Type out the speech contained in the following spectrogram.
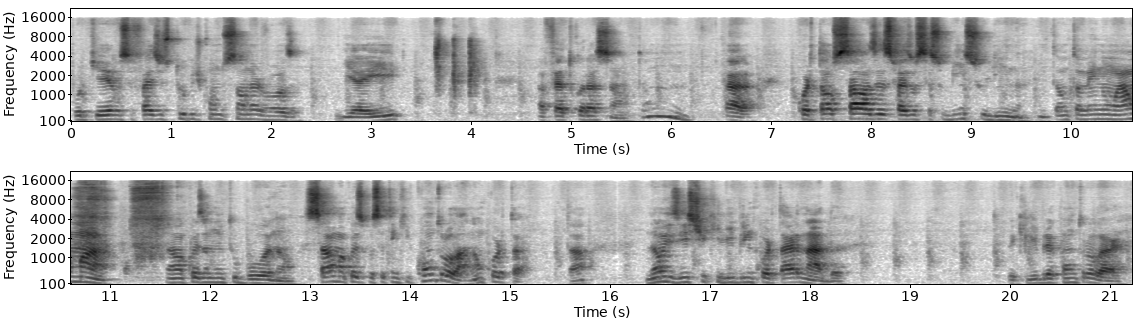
Porque você faz distúrbio de condução nervosa e aí afeta o coração. Então, cara, cortar o sal às vezes faz você subir insulina. Então também não é uma, não é uma coisa muito boa, não. Sal é uma coisa que você tem que controlar, não cortar, tá? Não existe equilíbrio em cortar nada. O equilíbrio é controlar.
